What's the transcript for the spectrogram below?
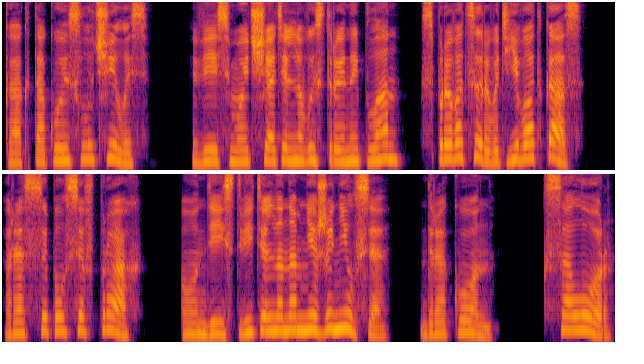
Как такое случилось? Весь мой тщательно выстроенный план спровоцировать его отказ рассыпался в прах. Он действительно на мне женился. Дракон. Ксалор.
